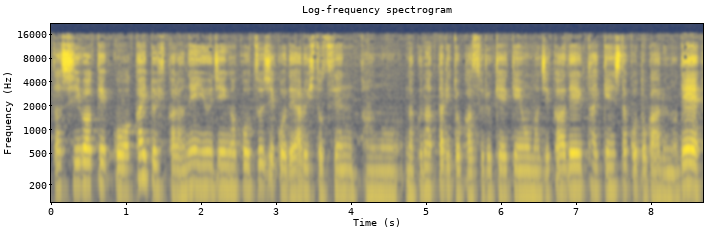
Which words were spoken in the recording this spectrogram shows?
私は結構若い時からね友人が交通事故である日突然あの亡くなったりとかする経験を間近で体験したことがあるので、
